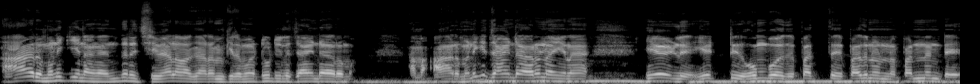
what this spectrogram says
ஆறு மணிக்கு நாங்கள் எந்திரிச்சு வேலை பார்க்க ஆரம்பிக்கிறோமா டியூட்டியில் ஜாயின்ட் ஆகிறோமா? ஆமாம் ஆறு மணிக்கு ஜாயின்ட் ஆகிறோம்னு வைங்களேன். ஏழு எட்டு ஒம்பது பத்து பதினொன்று பன்னெண்டு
